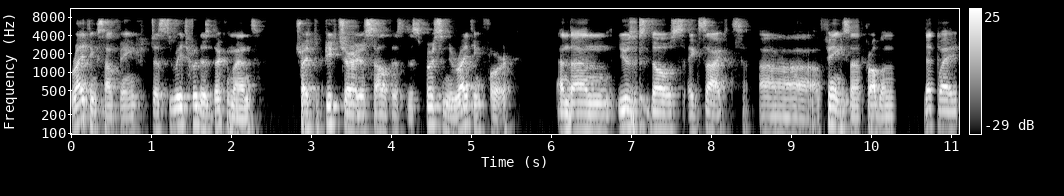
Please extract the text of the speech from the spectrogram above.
writing something, just read through this document try to picture yourself as this person you're writing for, and then use those exact uh, things, that problem. That way,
